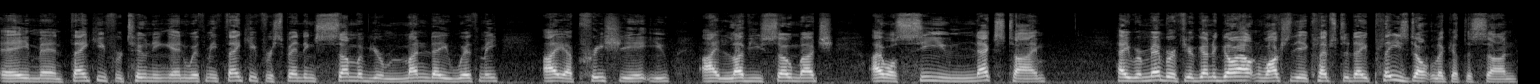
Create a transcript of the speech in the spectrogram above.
Amen. Thank you for tuning in with me. Thank you for spending some of your Monday with me. I appreciate you. I love you so much. I will see you next time. Hey, remember, if you're going to go out and watch the eclipse today, please don't look at the sun.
